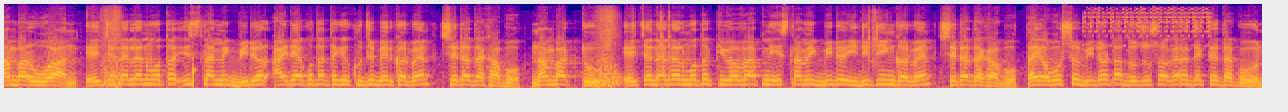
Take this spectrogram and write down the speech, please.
নাম্বার ওয়ান, এই চ্যানেলের মতো ইসলামিক ভিডিওর আইডিয়া কোথা থেকে খুঁজে বের করবেন সেটা দেখাবো। নাম্বার টু, এই চ্যানেলের মতো কীভাবে আপনি ইসলামিক ভিডিও এডিটিং করবেন সেটা দেখাবো। তাই অবশ্যই ভিডিওটা দুজো সহকারে দেখতে থাকুন।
